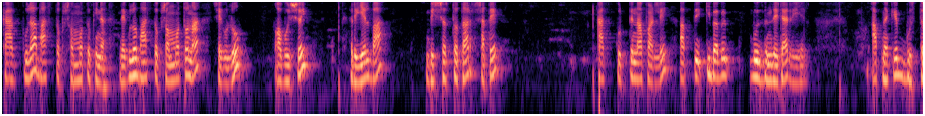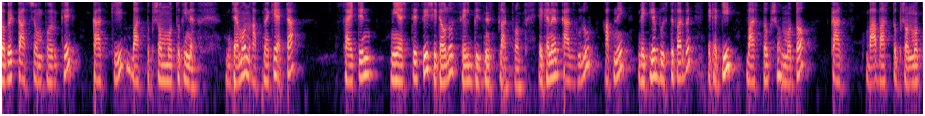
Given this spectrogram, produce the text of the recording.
কাজগুলা বাস্তবসম্মত কিনা? যেগুলো বাস্তবসম্মত না, সেগুলো অবশ্যই রিয়েল বা বিশ্বস্ততার সাথে কাজ করতে না পারলে আপনি কীভাবে বুঝবেন যে এটা রিয়েল? আপনাকে বুঝতে হবে কাজ সম্পর্কে কাজ কি বাস্তবসম্মত কিনা। যেমন আপনাকে একটা সাইটে নিয়ে আসতেছি, সেটা হলো সেলফ বিজনেস প্ল্যাটফর্ম। এখানের কাজগুলো আপনি দেখলে বুঝতে পারবেন এটা কি বাস্তবসম্মত কাজ বা বাস্তবসম্মত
